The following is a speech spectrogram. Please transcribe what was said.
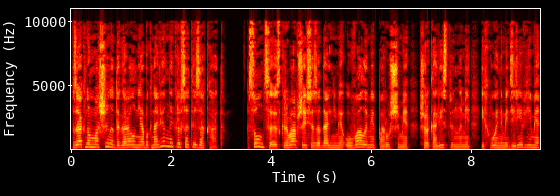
За окном машины догорал необыкновенной красоты закат. Солнце, скрывавшееся за дальними увалами, поросшими широколиственными и хвойными деревьями,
